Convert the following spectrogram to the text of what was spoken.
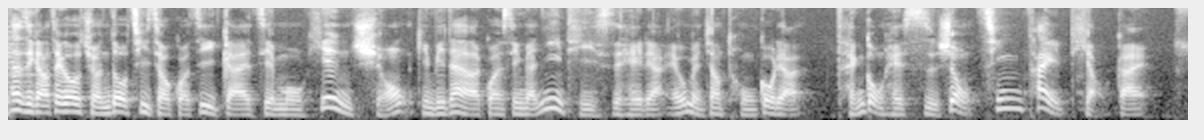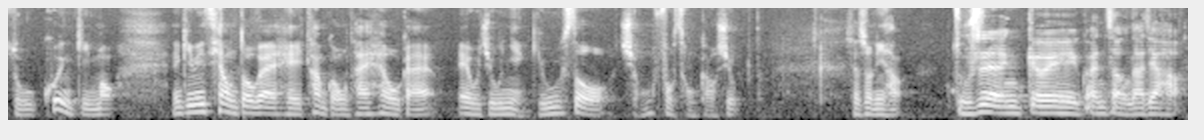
台视刚这个全都聚焦国际界节目现场，今天大家关心的议题是黑了，我们将通过了成功系使用清代调解纾困金额。今天抢到的系淡江大学的欧洲研究所张福聪教授，教授你好，主持人各位观众大家好。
